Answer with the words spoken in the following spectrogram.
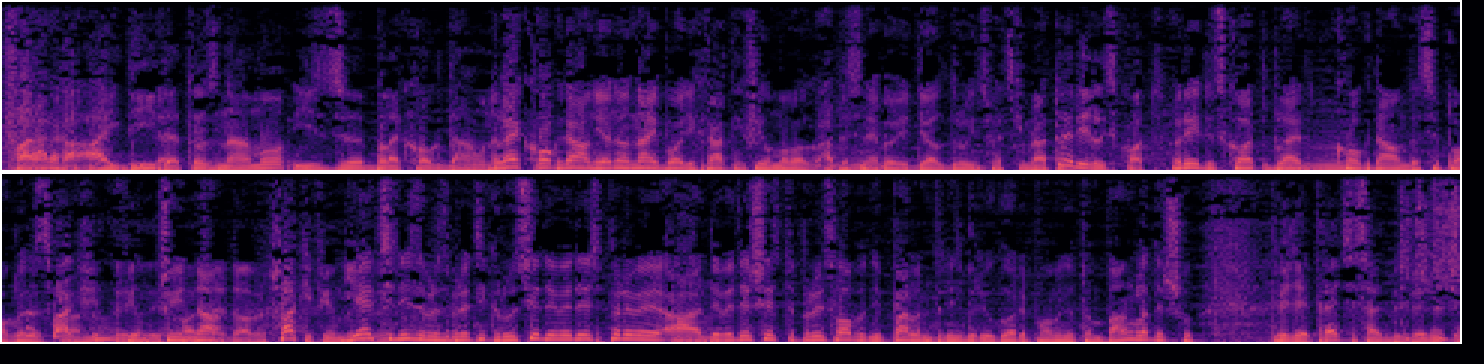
Faraha Aidida, to znamo iz Black Hawk Downa. Black Hawk Down, jedan od najboljih ratnih filmova, a da se ne bavi djel drugim svetskim To ratom. je Ridley Scott. Ridley Scott, Black Hawk Down, da se pogleda. Mm. Svaki film stvarno. Ridley na- je dobar. Svaki film Ridley Jelcin Scotta. izabran za predsjednik Rusije 91. Mm. a 96. prvi slobodni parlamentarni izbori u gore pomenutom Bangladešu. 2003. sajt bezbednosti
